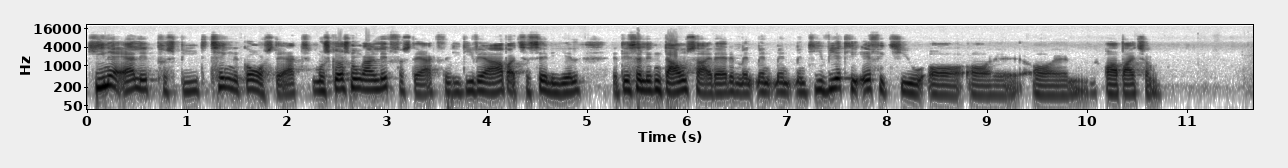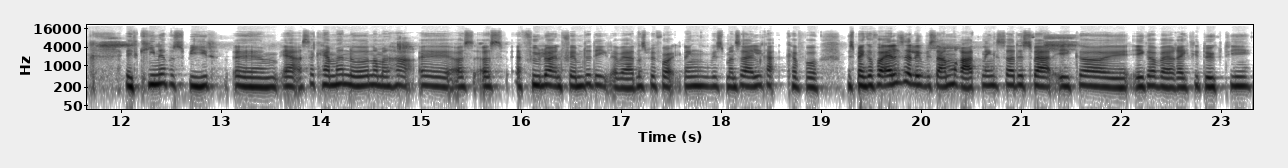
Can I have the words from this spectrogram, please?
Kina er lidt på speed. Tingene går stærkt. Måske også nogle gange lidt for stærkt, fordi de er ved at arbejde sig selv ihjel. Det er så lidt en downside af det, men, men, men, men de er virkelig effektive og, og, og, øh, og arbejdsomme. Et Kina på speed. Øh, ja, så kan man noget, når man har øh, også, også fylder en femtedel af verdens befolkning. Hvis man så alle kan, kan få, hvis man kan få alle til at løbe i samme retning, så er det svært ikke at, øh, ikke at være rigtig dygtige.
